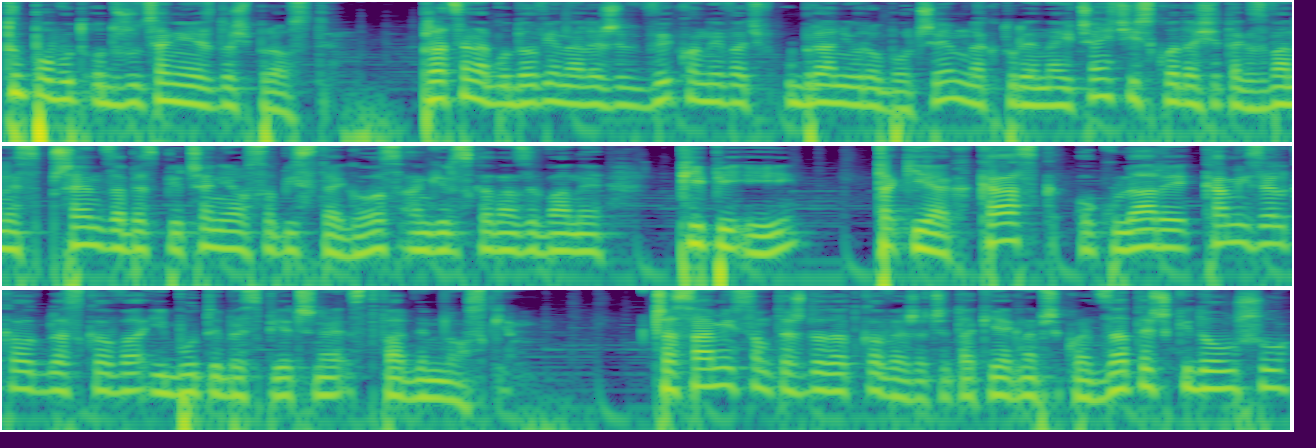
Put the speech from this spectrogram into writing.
Tu powód odrzucenia jest dość prosty. Pracę na budowie należy wykonywać w ubraniu roboczym, na które najczęściej składa się tzw. sprzęt zabezpieczenia osobistego, z angielska nazywany PPE, taki jak kask, okulary, kamizelka odblaskowa i buty bezpieczne z twardym noskiem. Czasami są też dodatkowe rzeczy, takie jak przykład zatyczki do uszu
